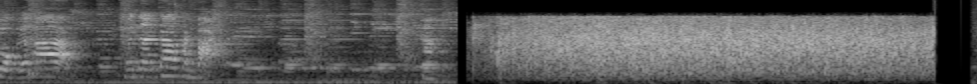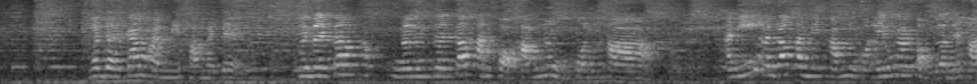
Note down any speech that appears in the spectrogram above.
จบเลยค่ะเงินเดือนเก้าพันบาทนะเงินเดือน9,000 มีค้ำไหมเจ๊เงินเดือนเก้าเงินเดือนเก้าพันขอค้ำหนึ่งคนค่ะ อันนี้เงินเดือนเก้าพันมีค้ำหนึ่งคน อายุงานสองเดือนนะคะ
